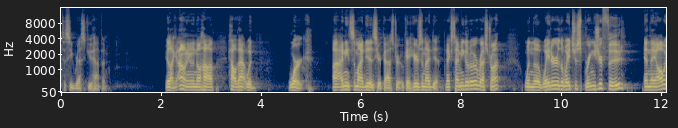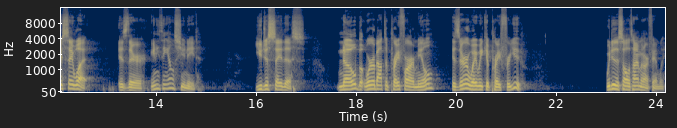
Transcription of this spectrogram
to see rescue happen. You're like, I don't even know how, how that would work. I, need some ideas here, Pastor. Okay, here's an idea. Next time you go to a restaurant, when the waiter or the waitress brings your food, and they always say, What? Is there anything else you need? You just say this No, but we're about to pray for our meal. Is there a way we could pray for you? We do this all the time in our family.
